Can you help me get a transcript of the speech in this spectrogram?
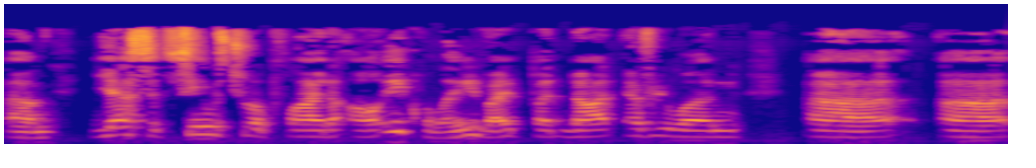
um, yes, it seems to apply to all equally, right, but not everyone uh, uh,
